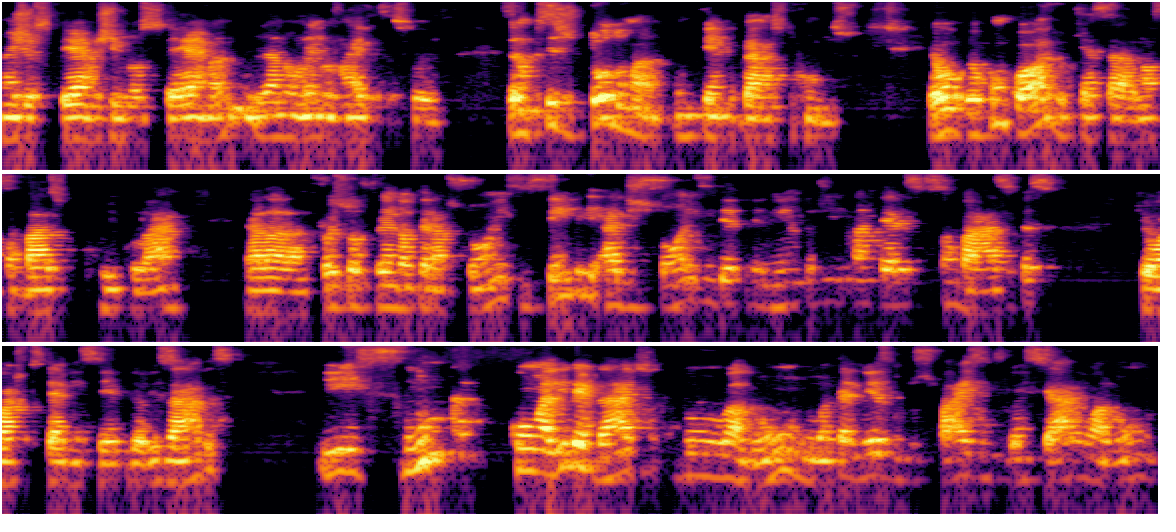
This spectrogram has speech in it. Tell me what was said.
angiosperma, gimnosperma, já não lembro mais dessas coisas. Você não precisa de todo uma, um tempo gasto com isso. Eu, eu concordo que essa nossa base curricular ela foi sofrendo alterações e sempre adições em detrimento de matérias que são básicas, que eu acho que devem ser priorizadas, e nunca com a liberdade do aluno, até mesmo dos pais influenciarem o aluno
